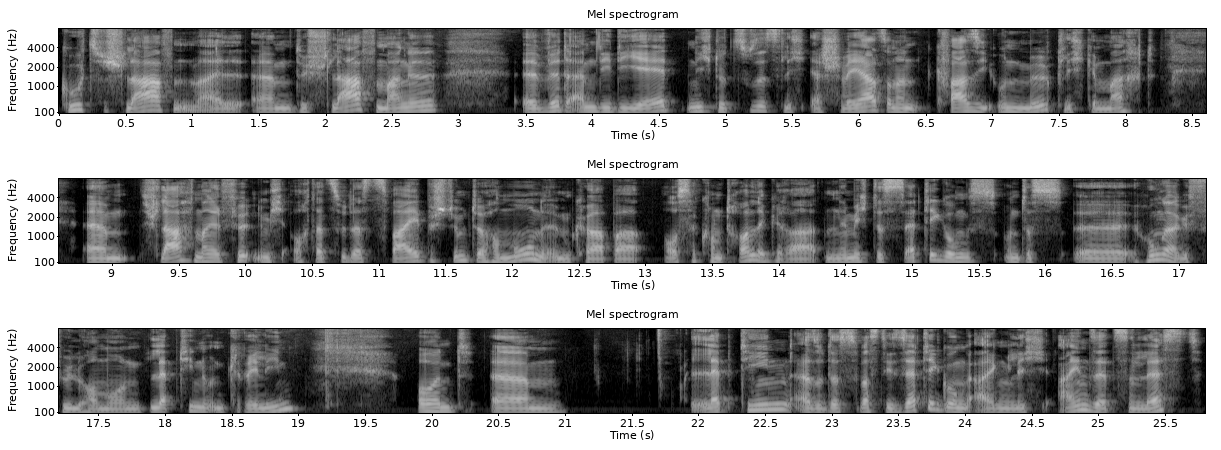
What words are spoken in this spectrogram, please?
gut zu schlafen, weil ähm, durch Schlafmangel äh, wird einem die Diät nicht nur zusätzlich erschwert, sondern quasi unmöglich gemacht. Ähm, Schlafmangel führt nämlich auch dazu, dass zwei bestimmte Hormone im Körper außer Kontrolle geraten, nämlich das Sättigungs- und das äh, Hungergefühlhormon Leptin und Grelin. Und ähm, Leptin, also das, was die Sättigung eigentlich einsetzen lässt,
